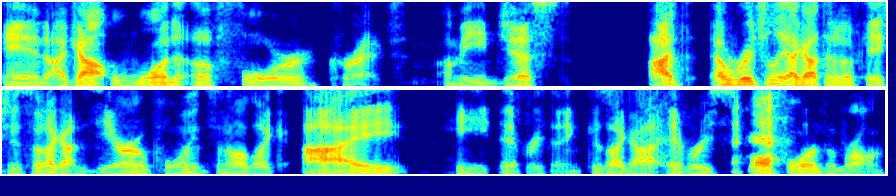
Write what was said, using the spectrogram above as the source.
And I got one of four correct. I mean, just I originally I got the notification that said I got zero points, and I was like, I hate everything because I got every all four of them wrong.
